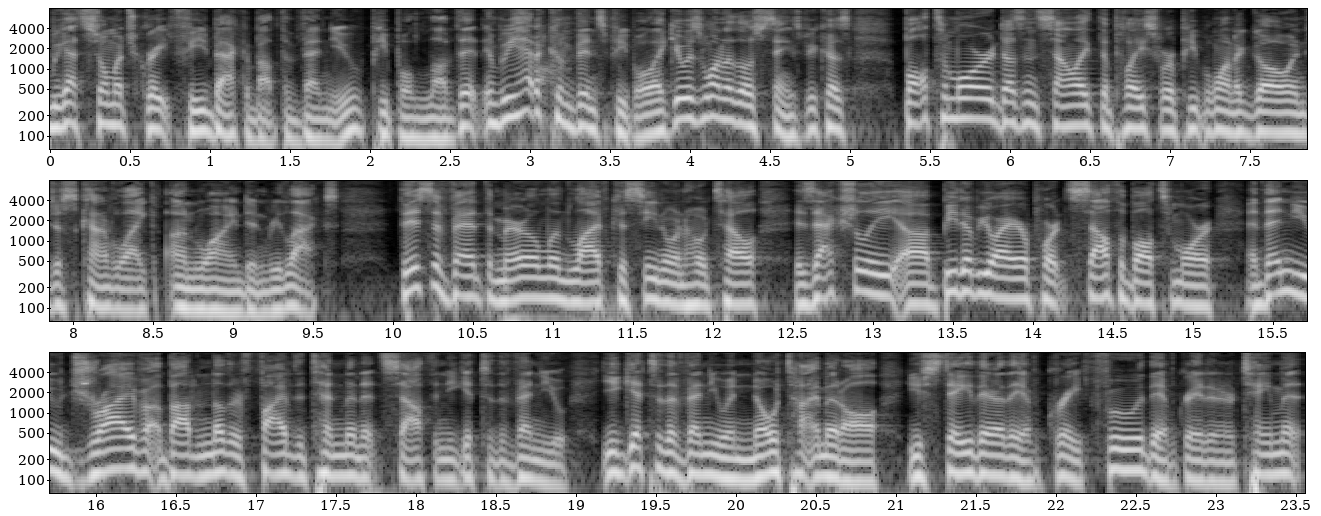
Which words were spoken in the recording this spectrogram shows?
we got so much great feedback about the venue. People loved it. And we had to convince people. Like it was one of those things because Baltimore doesn't sound like the place where people want to go and just kind of like unwind and relax. This event, the Maryland Live Casino and Hotel, is actually uh, BWI Airport south of Baltimore. And then you drive about another five to 10 minutes south and you get to the venue. You get to the venue in no time at all. You stay there. They have great food, they have great entertainment.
